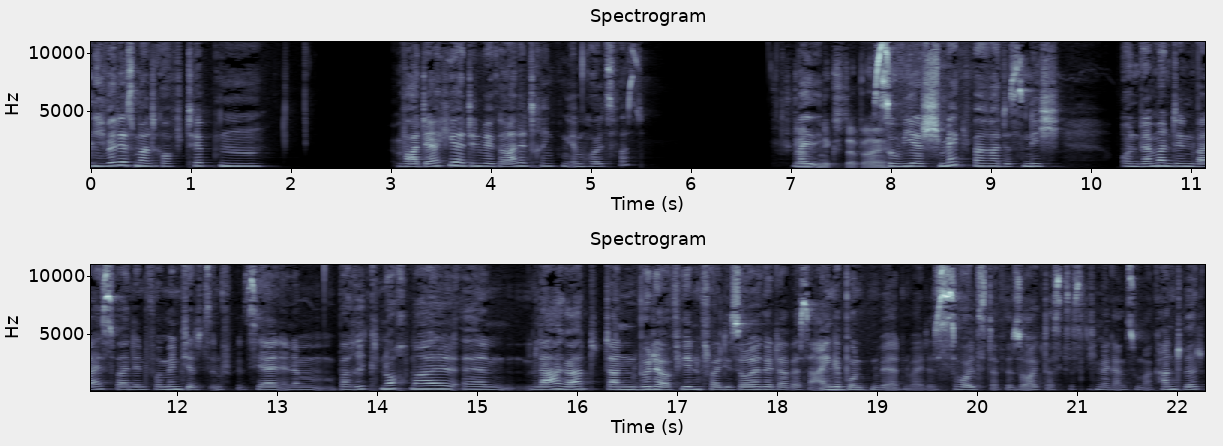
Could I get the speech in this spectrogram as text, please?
Ich würde jetzt mal drauf tippen, war der hier, den wir gerade trinken, im Holzfass? Stand nichts dabei. So wie er schmeckt, war er das nicht. Und wenn man den Weißwein, den Formint jetzt im Speziellen in einem Barrique nochmal äh, lagert, dann würde auf jeden Fall die Säure da besser eingebunden werden, weil das Holz dafür sorgt, dass das nicht mehr ganz so markant wird.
